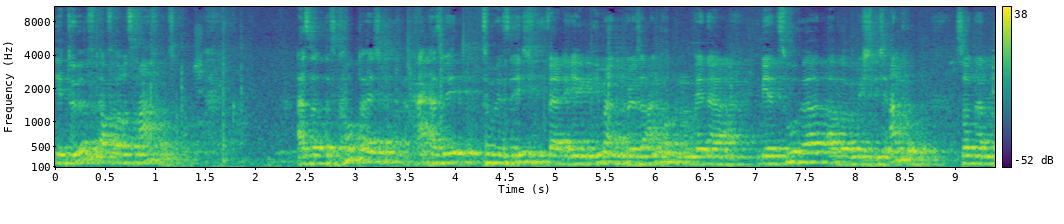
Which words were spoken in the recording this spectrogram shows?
ihr dürft auf eure Smartphones gucken. Also es guckt euch, also zumindest ich werde hier niemanden böse angucken, wenn er mir zuhört, aber mich nicht anguckt, sondern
